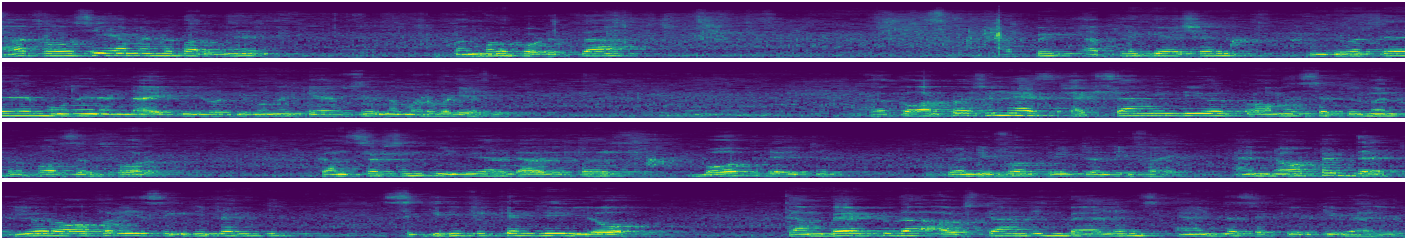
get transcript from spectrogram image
ആ ക്ലോസ് ചെയ്യാമെന്ന് പറഞ്ഞ് നമ്മൾ കൊടുത്ത അപ്ലി- അപ്ലിക്കേഷൻ ഇരുപത്തേഴ് മൂന്ന് രണ്ടായിരത്തി ഇരുപത്തി മൂന്ന് കെ എഫ് സി എന്ന മറുപടിയാണ്. The corporation has examined your promised settlement proposals for construction PVR developers, both dated 24-3-25, and noted that your offer is significantly, significantly low compared to the outstanding balance and the security value.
